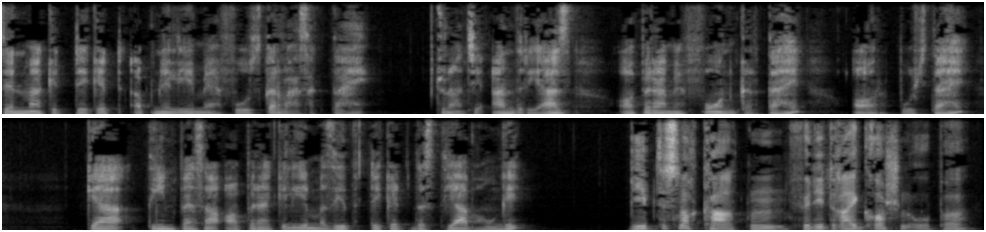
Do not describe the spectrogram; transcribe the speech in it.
سینما کے ٹکٹ اپنے لیے محفوظ کروا سکتا ہے۔ چنانچہ آندریاز اوپیرا میں فون کرتا ہے اور پوچھتا ہے، کیا تین پیسہ اوپیرا کے لیے مزید ٹکٹ دستیاب ہوں گے؟ Gibt es noch Karten für die drei Groschen Oper?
